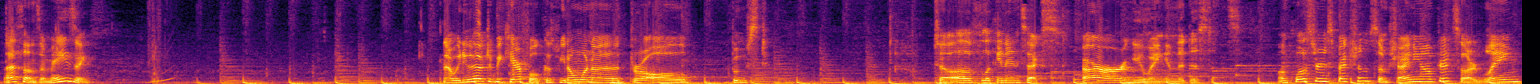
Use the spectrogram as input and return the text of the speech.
That sounds amazing. Now we do have to be careful because we don't want to draw all boost. Tough looking insects are arguing in the distance. On closer inspection, some shiny objects are laying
